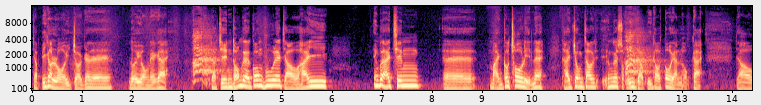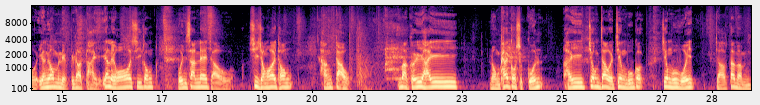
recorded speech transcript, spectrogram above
就比較內在嘅內容嚟嘅。就傳統嘅功夫咧，就喺應該喺清誒民國初年咧，喺漳州應該屬於就比較多人學嘅。就影響力比較大，因為我師公本身咧就思想開通，肯教。咁啊，佢喺龍溪國術館喺漳州嘅精武國精武會就擔任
